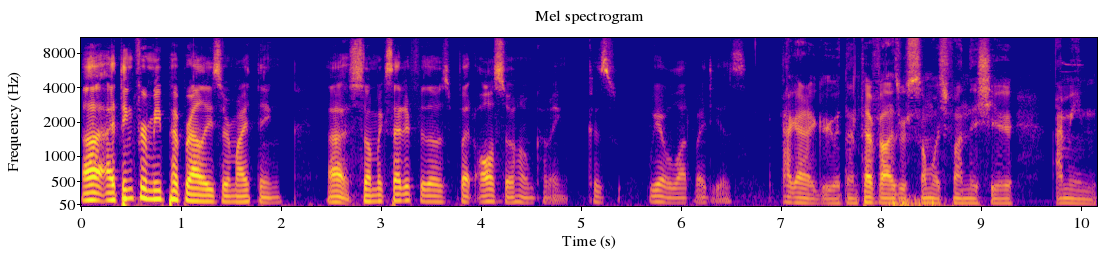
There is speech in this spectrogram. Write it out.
Uh, I think for me, pep rallies are my thing. Uh, so I'm excited for those, but also homecoming because we have a lot of ideas. I gotta agree with them. Pep rallies were so much fun this year. I mean,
